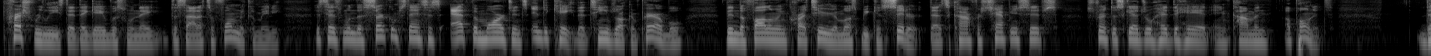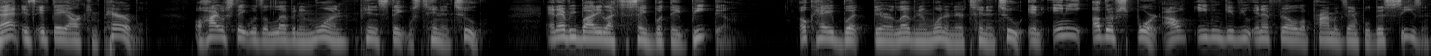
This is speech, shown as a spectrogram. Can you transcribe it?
press release that they gave us when they decided to form the committee. It says when the circumstances at the margins indicate that teams are comparable, then the following criteria must be considered. That's conference championships, strength of schedule, head to head, and common opponents. That is if they are comparable. Ohio State was 11 and 1, Penn State was 10 and 2. And everybody likes to say, but they beat them. Okay, but they're 11 and 1 and they're 10 and 2. In any other sport, I'll even give you NFL a prime example this season,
